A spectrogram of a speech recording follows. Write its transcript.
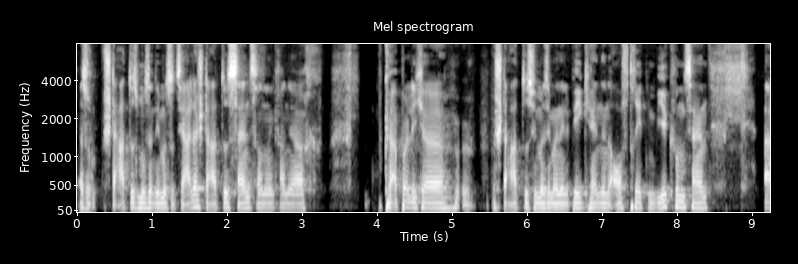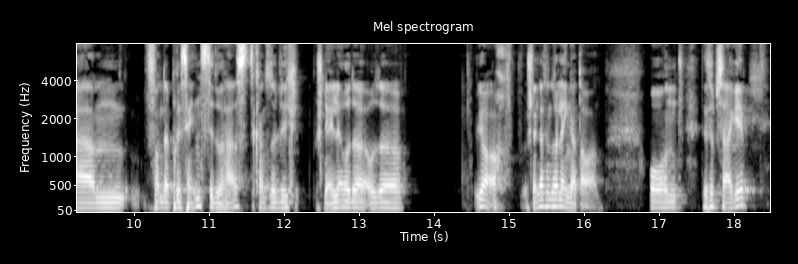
also Status muss nicht immer sozialer Status sein, sondern kann ja auch körperlicher Status, wie wir es im NLP kennen, Auftreten, Wirkung sein. Ähm, von der Präsenz, die du hast, kann es natürlich schneller oder, oder ja auch schneller sein oder länger dauern. Und deshalb sage ich,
